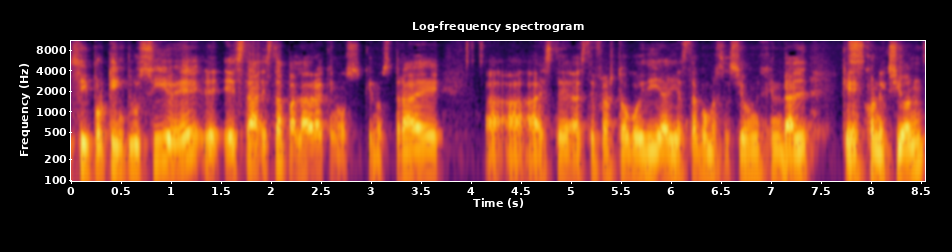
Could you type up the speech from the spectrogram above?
Sí, porque inclusive eh, esta, esta palabra que nos, que nos trae a, este, a este Flash Talk hoy día y a esta conversación en general, que es conexión,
